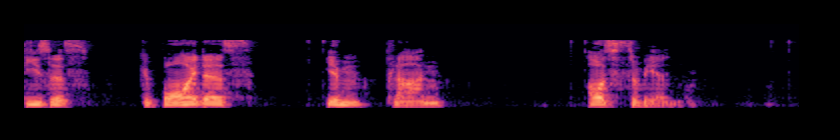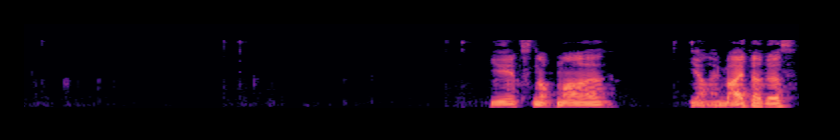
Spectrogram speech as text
dieses Gebäudes im Plan auszuwählen. Jetzt nochmal hier ein weiteres.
